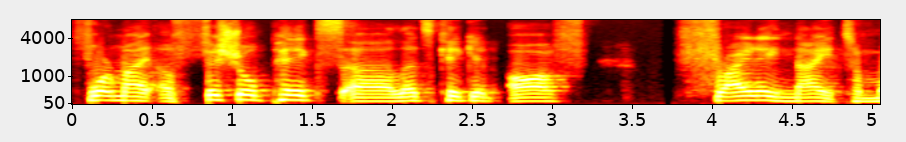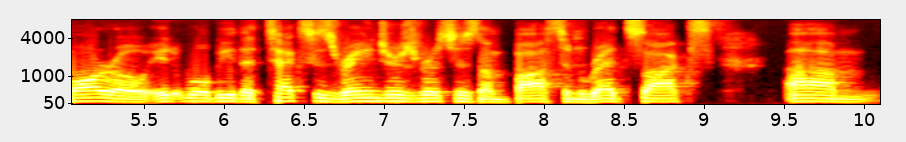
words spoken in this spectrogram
for my official picks, uh, let's kick it off. Friday night tomorrow, it will be the Texas Rangers versus the Boston Red Sox. Um,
